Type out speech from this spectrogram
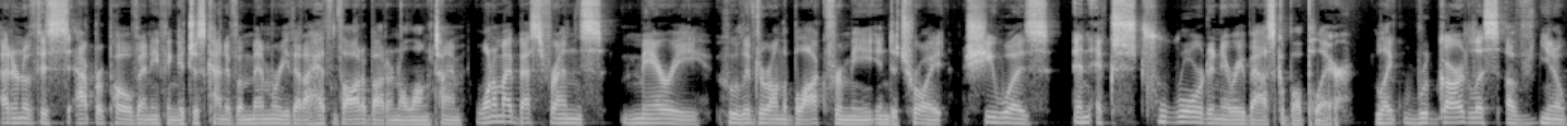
I don't know if this is apropos of anything. It's just kind of a memory that I hadn't thought about in a long time. One of my best friends, Mary, who lived around the block from me in Detroit, she was an extraordinary basketball player like regardless of you know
